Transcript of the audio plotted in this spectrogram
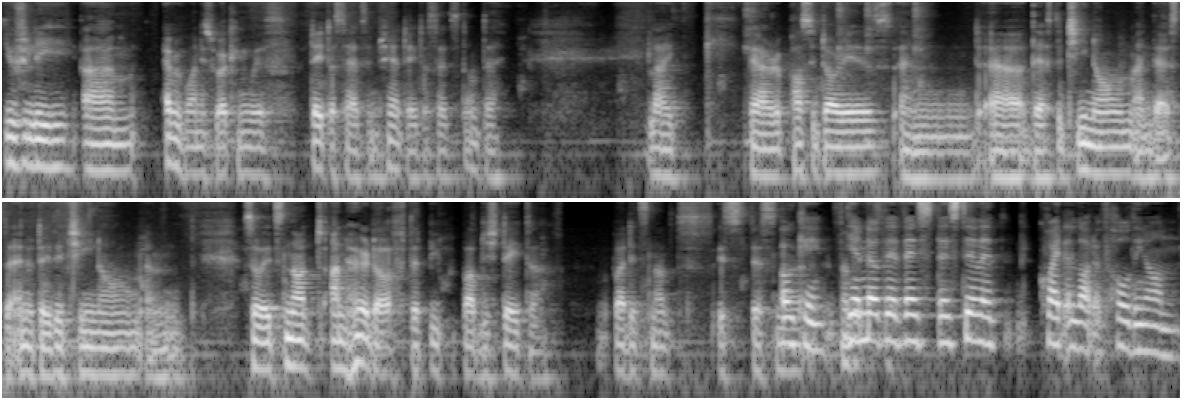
usually um, everyone is working with data sets and shared data sets, don't they? Like there are repositories and uh, there's the genome and there's the annotated genome and so it's not unheard of that people publish data but it's not it's there's no, okay, it's not yeah, no, there, there's there's still a, quite a lot of holding on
